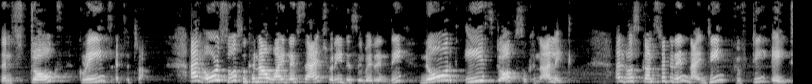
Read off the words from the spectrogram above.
then storks, cranes, etc. And also Sukhna Wildlife Sanctuary is situated in the northeast of Sukhna Lake. And it was constructed in 1958.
